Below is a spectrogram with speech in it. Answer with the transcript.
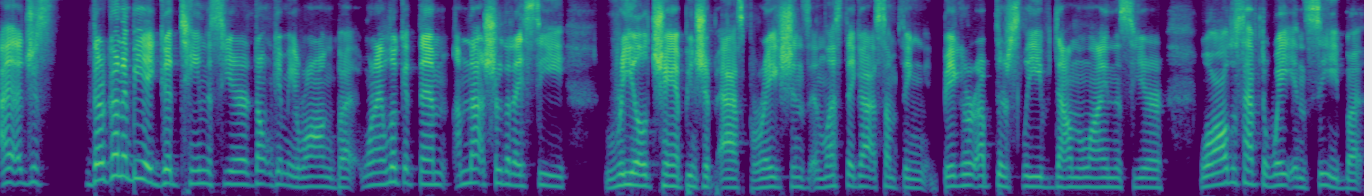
I just they're going to be a good team this year, don't get me wrong, but when I look at them, I'm not sure that I see real championship aspirations unless they got something bigger up their sleeve down the line this year. Well, I'll just have to wait and see, but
